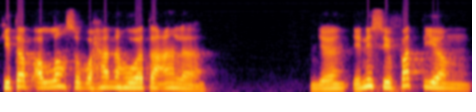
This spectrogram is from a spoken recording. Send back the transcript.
kitab Allah Subhanahu wa taala. Ya, ini sifat yang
